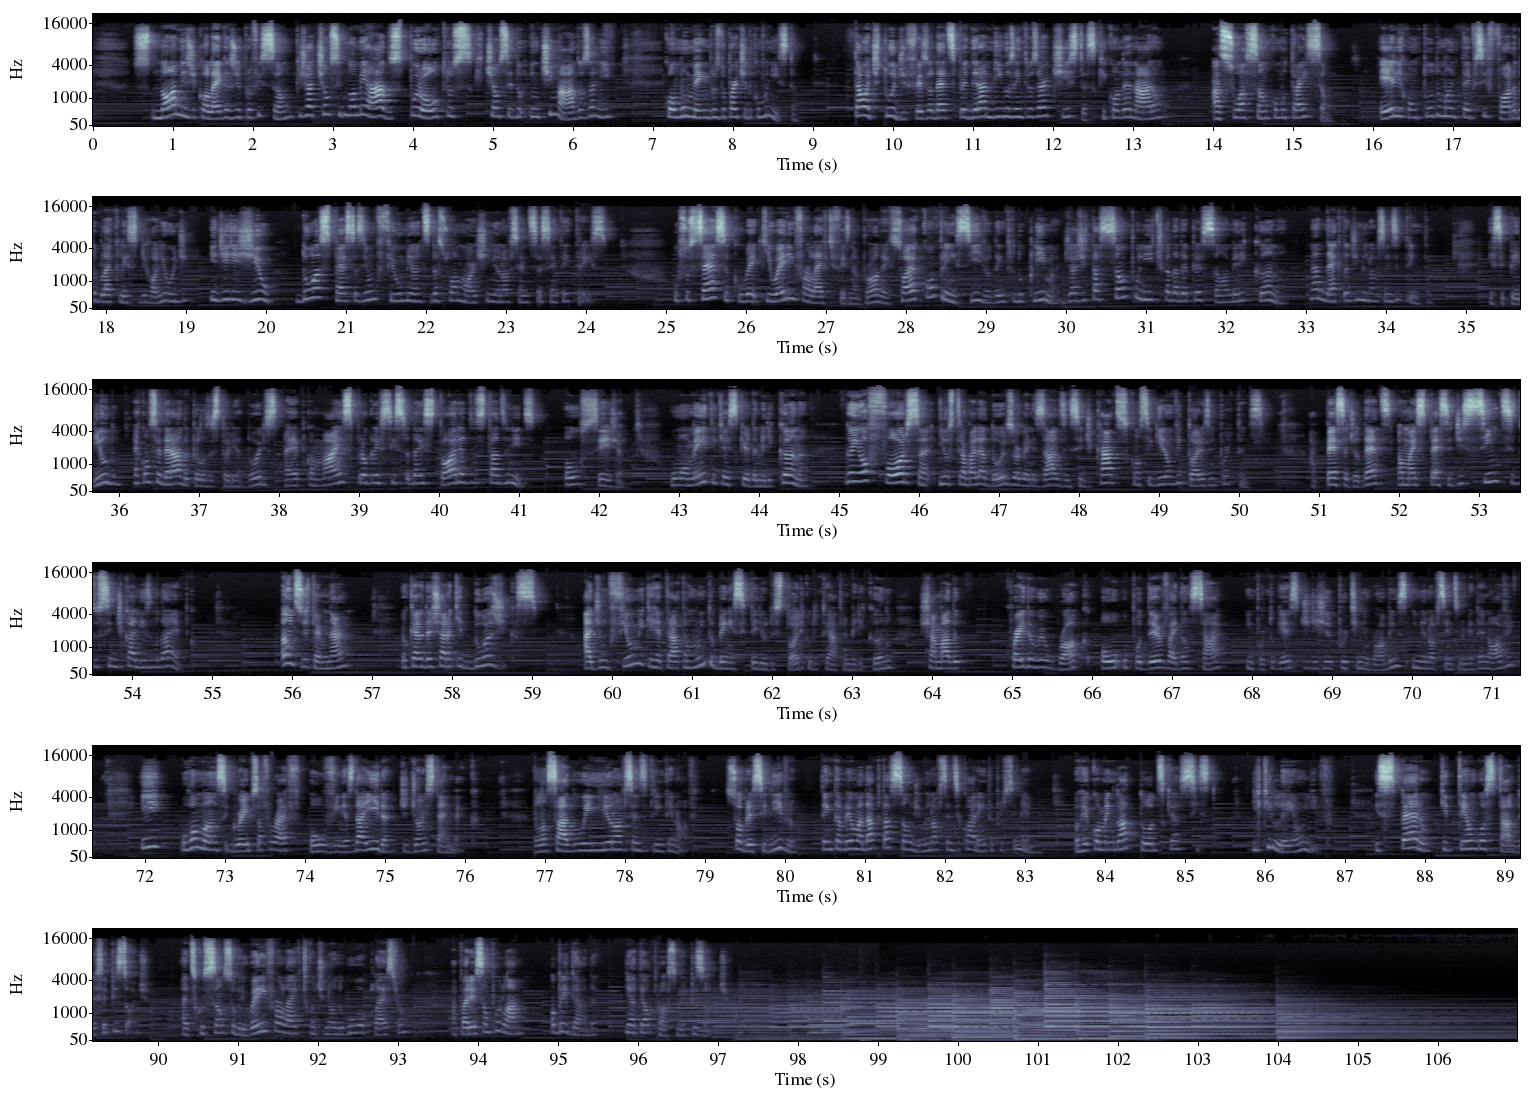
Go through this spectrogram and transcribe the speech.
nomes de colegas de profissão que já tinham sido nomeados por outros que tinham sido intimados ali como membros do Partido Comunista. Tal atitude fez Odets perder amigos entre os artistas que condenaram a sua ação como traição. Ele, contudo, manteve-se fora do blacklist de Hollywood e dirigiu duas peças e um filme antes da sua morte em 1963. O sucesso que Waiting for Left fez na Broadway só é compreensível dentro do clima de agitação política da Depressão Americana na década de 1930. Esse período é considerado pelos historiadores a época mais progressista da história dos Estados Unidos, ou seja, o momento em que a esquerda americana ganhou força e os trabalhadores organizados em sindicatos conseguiram vitórias importantes. A peça de Odette é uma espécie de síntese do sindicalismo da época. Antes de terminar, eu quero deixar aqui duas dicas. A de um filme que retrata muito bem esse período histórico do teatro americano, chamado Cradle Will Rock ou O Poder Vai Dançar, em português, dirigido por Tim Robbins em 1999, e o romance Grapes of Wrath ou Vinhas da Ira, de John Steinbeck, lançado em 1939. Sobre esse livro, tem também uma adaptação de 1940 para o cinema. Eu recomendo a todos que assistam e que leiam o livro. Espero que tenham gostado desse episódio. A discussão sobre Waiting for Left continua no Google Classroom. Apareçam por lá. Obrigada e até o próximo episódio.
